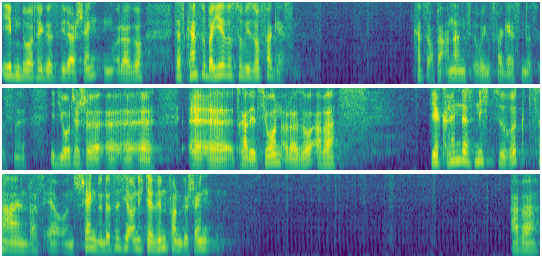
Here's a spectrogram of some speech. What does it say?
Ebenbürtiges wieder schenken oder so. Das kannst du bei Jesus sowieso vergessen. Kannst du auch bei anderen übrigens vergessen, das ist eine idiotische äh, äh, äh, äh, Tradition oder so, aber wir können das nicht zurückzahlen, was er uns schenkt. Und das ist ja auch nicht der Sinn von Geschenken. Aber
